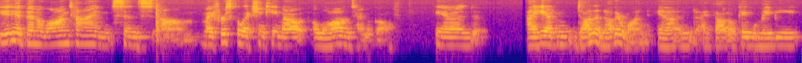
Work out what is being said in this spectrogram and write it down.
it had been a long time since um, my first collection came out a long time ago. And I hadn't done another one. And I thought, okay, well, maybe,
